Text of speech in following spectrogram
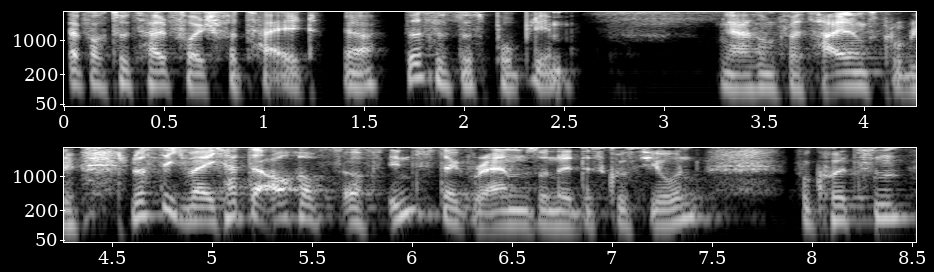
einfach total falsch verteilt. Ja, das ist das Problem. ja so ein Verteilungsproblem. Lustig, weil ich hatte auch auf, auf Instagram so eine Diskussion vor kurzem.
